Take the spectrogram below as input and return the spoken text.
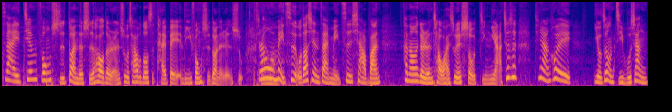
在尖峰时段的时候的人数，差不多是台北离峰时段的人数。然后我每次，我到现在每次下班看到那个人潮，我还是会受惊讶，就是竟然会有这种挤不上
